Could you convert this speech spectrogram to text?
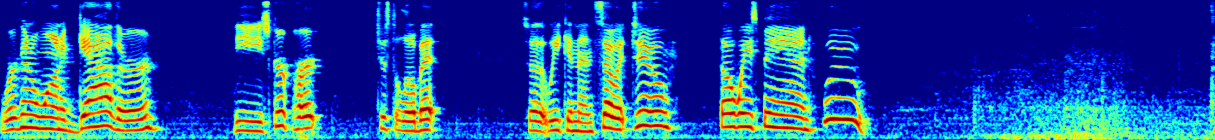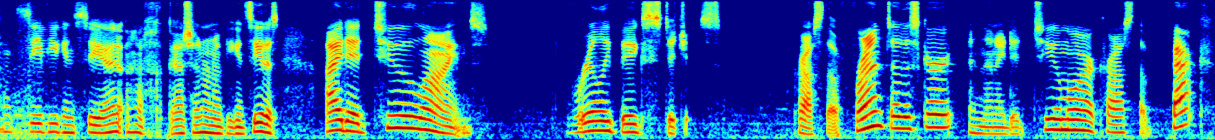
we're going to want to gather the skirt part just a little bit so that we can then sew it to the waistband. Woo! Let's see if you can see it. Oh, gosh, I don't know if you can see this. I did two lines really big stitches across the front of the skirt and then I did two more across the back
